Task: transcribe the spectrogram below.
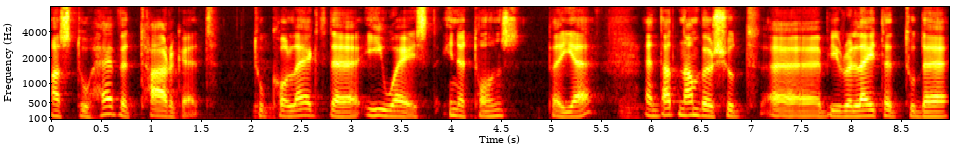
as to have a target to collect the e-waste in a tons per year, and that number should uh, be related to the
